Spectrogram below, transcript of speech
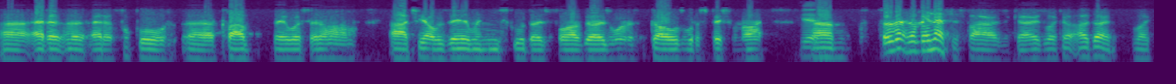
uh, at a, a, at a football uh, club, they always say, "Oh, Archie, I was there when you scored those five goals. What a goals! What a special night." Yeah. Um, so that, I mean, that's as far as it goes. Like I, I don't like.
